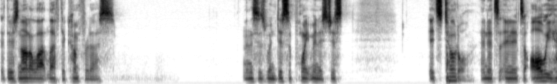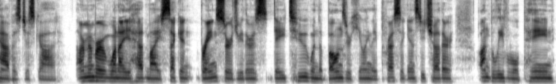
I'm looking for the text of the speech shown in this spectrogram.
that there's not a lot left to comfort us. And this is when disappointment is just, it's total. And it's, and it's all we have is just God. I remember when I had my second brain surgery, there's day two when the bones are healing. They press against each other, unbelievable pain.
